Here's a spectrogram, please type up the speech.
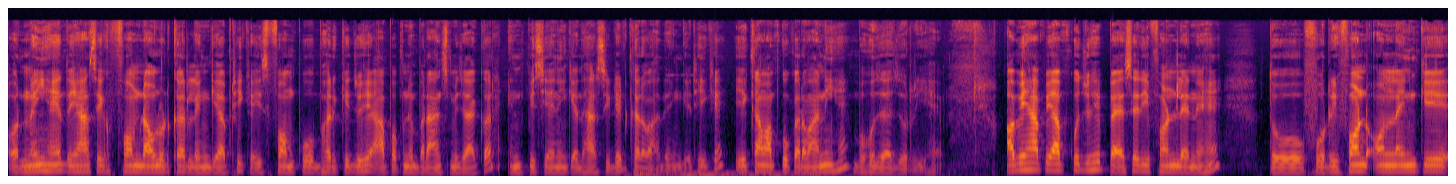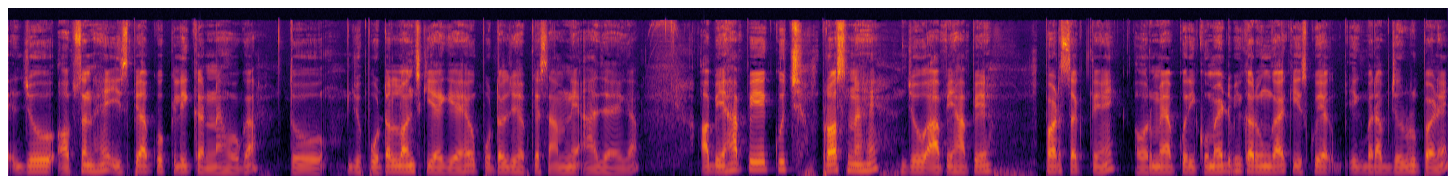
और नहीं है तो यहाँ से एक फॉर्म डाउनलोड कर लेंगे आप, ठीक है? इस फॉर्म को भर के जो है, आप अपने ब्रांच में जाकर एन पी सी यानी कि आधार सीडेड करवा देंगे, ठीक है? ये काम आपको करवानी है, बहुत ज़्यादा ज़रूरी है। अब यहाँ पे आपको जो है, पैसे रिफ़ंड लेने हैं तो फॉर रिफ़ंड ऑनलाइन के जो ऑप्शन है, इस पर आपको क्लिक करना होगा। तो जो पोर्टल लॉन्च किया गया है, वो पोर्टल जो है, आपके सामने आ जाएगा। अब यहाँ पे कुछ प्रश्न हैं, जो आप यहाँ पे पढ़ सकते हैं, और मैं आपको रिकमेंड भी करूँगा कि इसको एक बार आप ज़रूर पढ़ें।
